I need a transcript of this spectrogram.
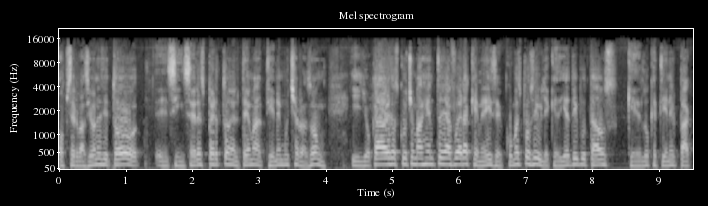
observaciones y todo, sin ser experto en el tema, tiene mucha razón. Y yo cada vez escucho más gente de afuera que me dice, ¿cómo es posible que 10 diputados, que es lo que tiene el PAC,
